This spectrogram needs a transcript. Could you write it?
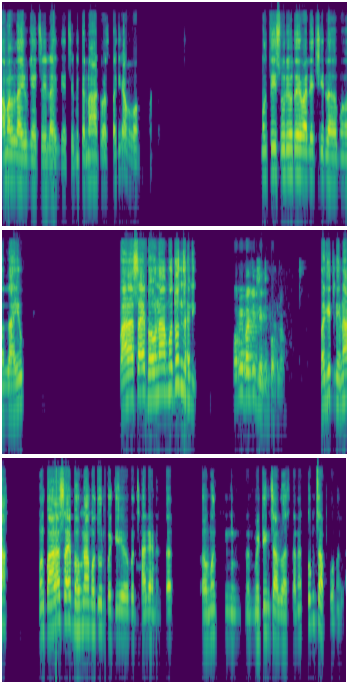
आम्हाला लाईव्ह घ्यायचंय लाईव्ह घ्यायचंय. मी त्यांना आठ वाजता घ्या बाबा म्हटलं मग ते सूर्योदयवाल्याची लाईव्ह बाळासाहेब भवनामधून झाली. हो मी बघितली ती पूर्ण. बघितली ना? मग बाळासाहेब भवनामधून बघि झाल्यानंतर अ, मग मीटिंग चालू असताना तुमचा फोन आला.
